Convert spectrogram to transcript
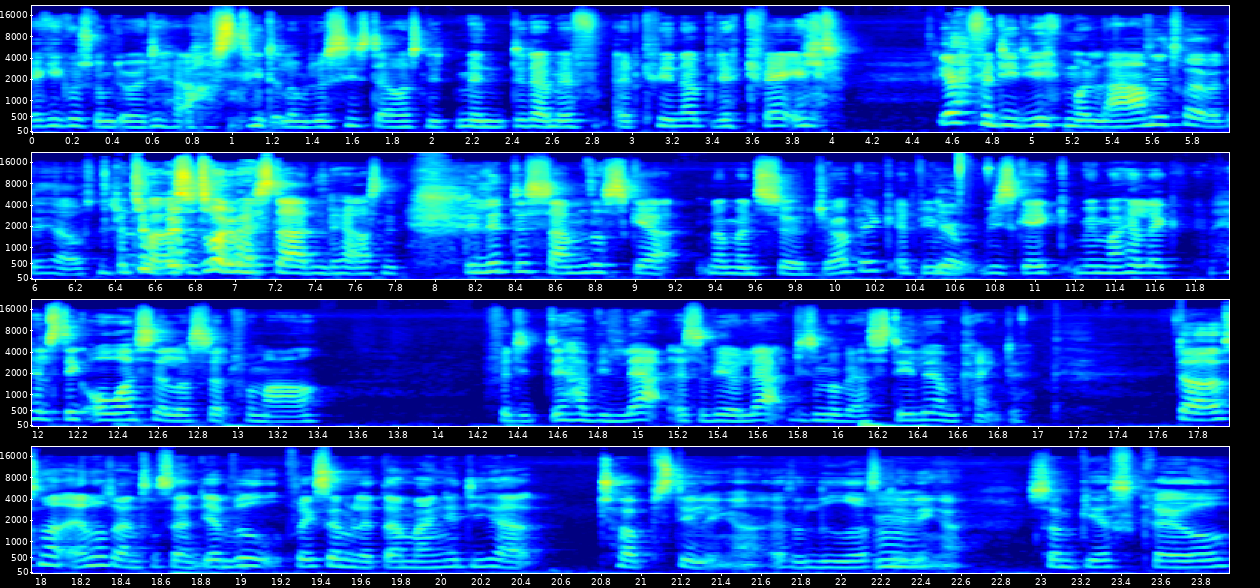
jeg kan ikke huske, om det var det her afsnit, eller om det var sidste afsnit, men det der med, at kvinder bliver kvalt, Ja. fordi de ikke må larme. Det tror jeg var det her afsnit. Jeg tror, også, jeg tror, det var i starten det her afsnit. Det er lidt det samme, der sker, når man søger job, ikke? At vi, Jo. vi, skal ikke, vi må heller ikke, helst ikke oversælge os selv for meget. Fordi det har vi lært, altså vi har jo lært ligesom at være stille omkring det. Der er også noget andet, der er interessant. Jeg ved for eksempel, at der er mange af de her topstillinger, altså lederstillinger, mm. som bliver skrevet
